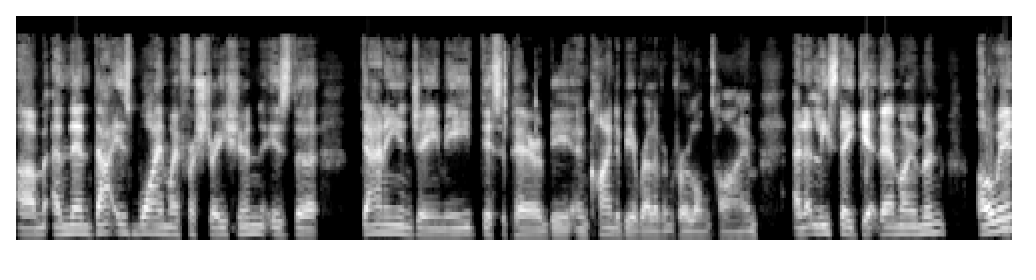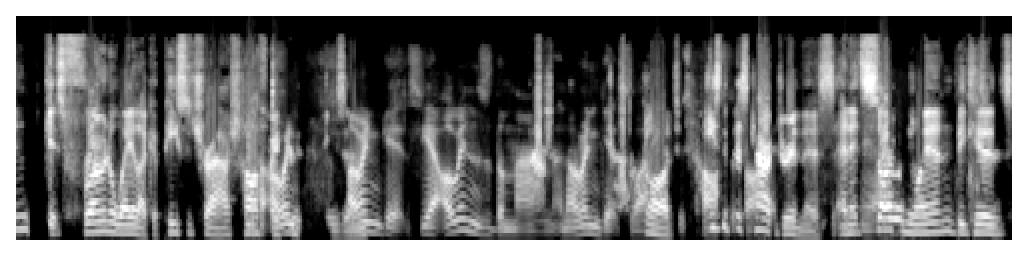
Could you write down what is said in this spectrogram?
Um, and then that is why my frustration is that Dani and Jamie disappear and be and kind of be irrelevant for a long time, and at least they get their moment. Owen gets thrown away like a piece of trash halfway Owen- through the season. Owen gets yeah, Owen's the man, and Owen gets like God, He's the best aside. character in this, and it's Yeah. so annoying because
